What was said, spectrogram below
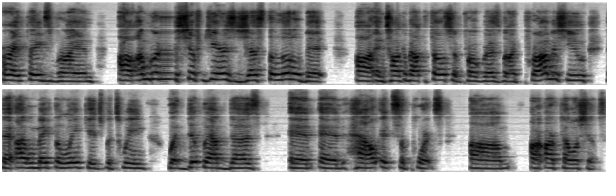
All right, thanks, Brian. Uh, I'm going to shift gears just a little bit uh, and talk about the fellowship programs, but I promise you that I will make the linkage between what DipLab does and, and how it supports um, our, our, fellowships.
